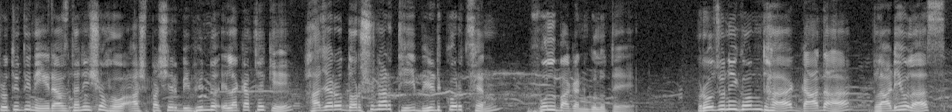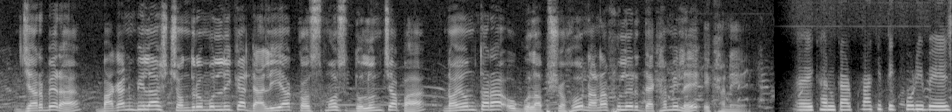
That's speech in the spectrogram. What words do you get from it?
প্রতিদিনই রাজধানী সহ আশপাশের বিভিন্ন এলাকা থেকে হাজারো দর্শনার্থী ভিড় করছেন ফুল বাগানগুলোতে। রজনীগন্ধা গাদা গ্লাডিওলাস জারবেরা বাগানবিলাস চন্দ্রমল্লিকা ডালিয়া কসমস দোলনচাপা নয়নতারা ও গোলাপসহ নানা ফুলের দেখা মিলে এখানে। এখানকার প্রাকৃতিক পরিবেশ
